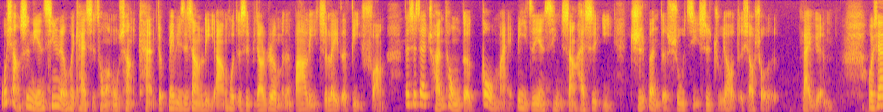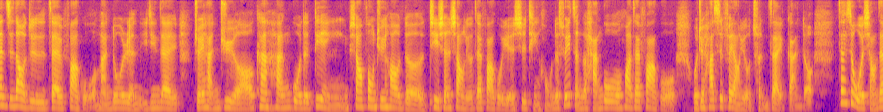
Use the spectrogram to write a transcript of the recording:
我想是年轻人会开始从网络上看，就 maybe 是像里昂或者是比较热门的巴黎之类的地方，但是在传统的购买力这件事情上，还是以纸本的书籍是主要的销售的来源。我现在知道，就是在法国，蛮多人已经在追韩剧了，看韩国的电影，像奉俊昊的《寄生上流》在法国也是挺红的，所以整个韩国文化在法国，我觉得它是非常有存在感的。但是我想再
